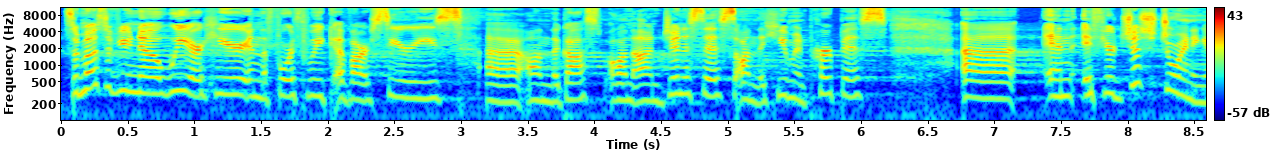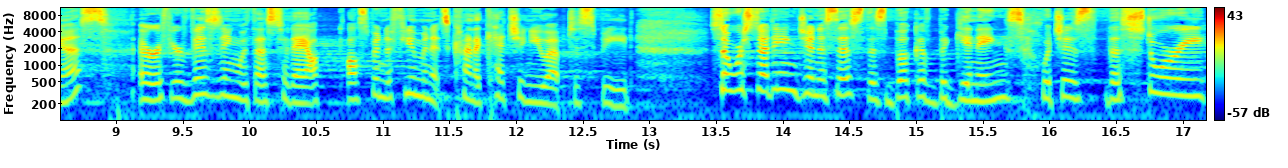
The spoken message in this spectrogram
So, most of you know we are here in the fourth week of our series uh, on the gospel, on, on, Genesis, on the human purpose. Uh, and if you're just joining us, or if you're visiting with us today, I'll, I'll spend a few minutes kind of catching you up to speed. So, we're studying Genesis, this book of beginnings, which is the story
